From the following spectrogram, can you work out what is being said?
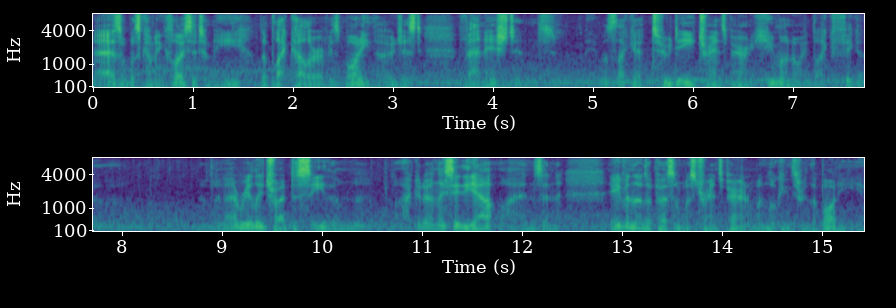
As it was coming closer to me, the black colour of his body, though, just vanished and it was like a 2D transparent humanoid like figure. And when I really tried to see them, I could only see the outlines, and even though the person was transparent when looking through the body,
